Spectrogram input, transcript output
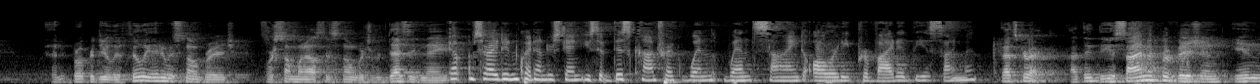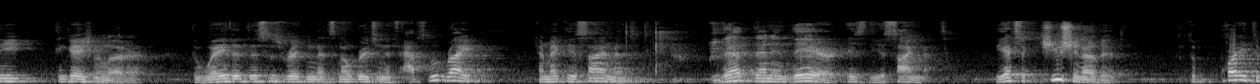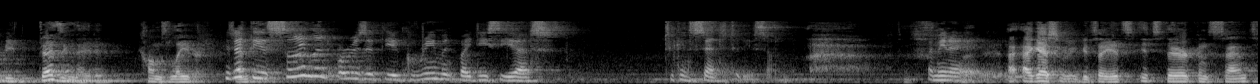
a broker-dealer affiliated with Snowbridge or someone else that Snowbridge would designate. I'm sorry, I didn't quite understand. You said this contract, when signed, already provided the assignment? That's correct. I think the assignment provision in the engagement letter, the way that this is written, that Snowbridge, in its absolute right, can make the assignment, that then and there is the assignment. The execution of it, the party to be designated, comes later. Is that the assignment or is it the agreement by DCS to consent to the assignment? I mean, I guess we could say it's their consent,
